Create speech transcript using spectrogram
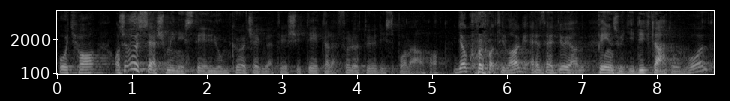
hogyha az összes minisztérium költségvetési tétele fölött ő diszponálhat. Gyakorlatilag ez egy olyan pénzügyi diktátum volt,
